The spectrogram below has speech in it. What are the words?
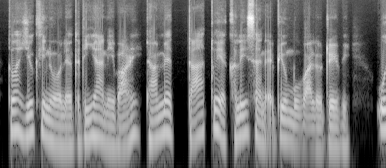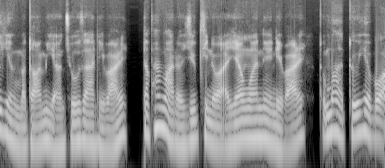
။သူကယူကီနိုကိုလည်းတတိယနေပါတယ်။ဒါမဲ့ဒါသူ့ရဲ့ခလေးဆန်တဲ့အပြုတ်မှုပါလို့တွေးပြီးဥယျာဉ်မတော်မိအောင်စူးစမ်းနေပါတယ်။တစ်ဖက်မှာတော့ယူကီနိုကအယံဝမ်းနေနေပါတယ်။သူမသူ့ရဲ့ဘဝ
